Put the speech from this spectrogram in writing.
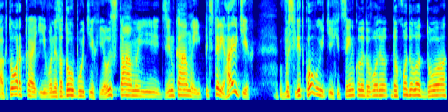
акторка, і вони задовбують їх і листами, і дзвінками, і підстерігають їх, вислідковують їх. І це інколи доходило до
